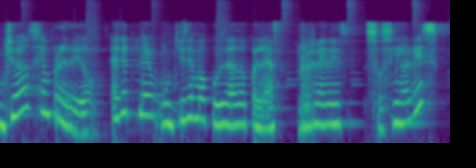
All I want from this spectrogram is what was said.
yo siempre digo, hay que tener muchísimo cuidado con las redes sociales,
